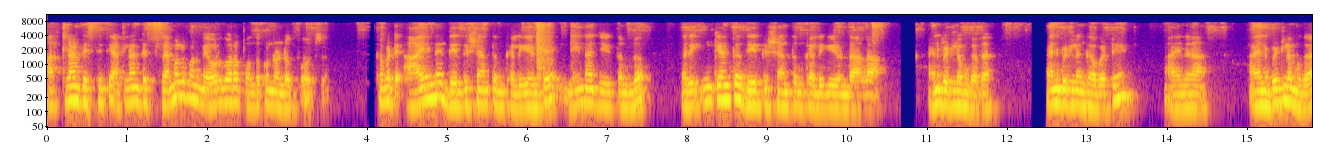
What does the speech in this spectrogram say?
అట్లాంటి స్థితి అట్లాంటి శ్రమలు మనం ఎవరి ద్వారా పొందకుండా ఉండకపోవచ్చు. కాబట్టి ఆయనే దీర్ఘశాంతం కలిగి ఉంటే నీ నా జీవితంలో మరి ఇంకెంత దీర్ఘశాంతం కలిగి ఉండాలా? ఆయన బిడ్డలం కదా. ఆయన బిడ్డలం కాబట్టి ఆయన ఆయన బిడ్డలముగా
